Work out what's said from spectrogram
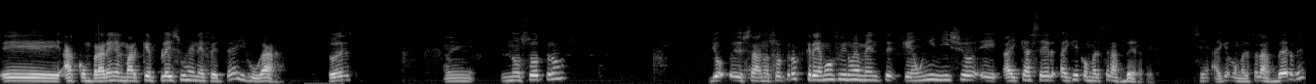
eh, a comprar en el marketplace sus NFT y jugar. Entonces, nosotros yo, o sea, nosotros creemos firmemente que un inicio eh, hay que hacer, hay que comerse las verdes, ¿sí? Hay que comerse las verdes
